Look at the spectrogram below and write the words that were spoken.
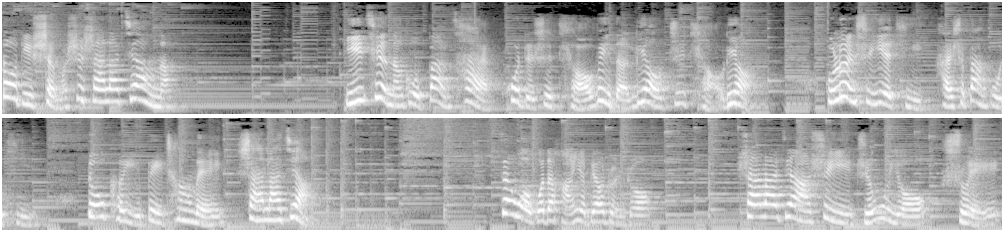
到底什么是沙拉酱呢？一切能够拌菜或者是调味的料汁调料，不论是液体还是半固体，都可以被称为沙拉酱。在我国的行业标准中，沙拉酱是以植物油、水、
